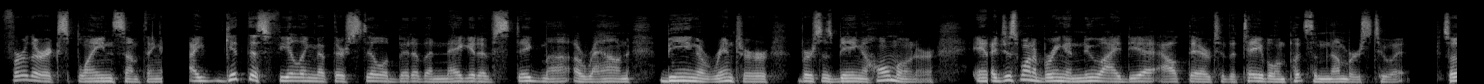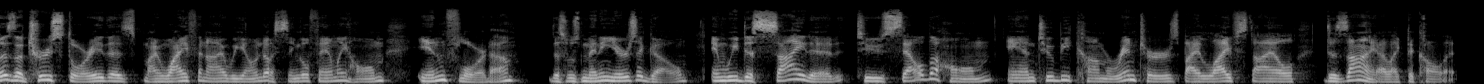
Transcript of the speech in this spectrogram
further explain something. I get this feeling that there's still a bit of a negative stigma around being a renter versus being a homeowner. And I just want to bring a new idea out there to the table and put some numbers to it. So this is a true story. There's my wife and I, we owned a single family home in Florida. This was many years ago. And we decided to sell the home and to become renters by lifestyle design, I like to call it.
